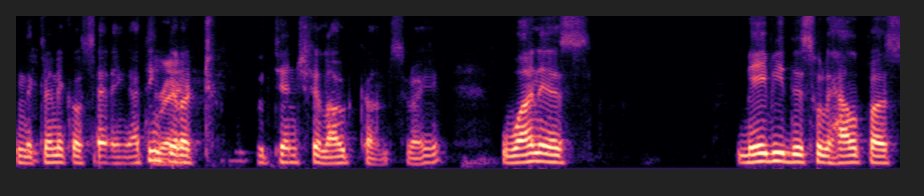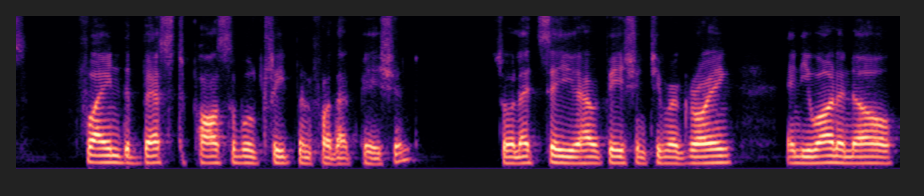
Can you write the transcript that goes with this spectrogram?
in the clinical setting, I think right. there are two potential outcomes, right? One is maybe this will help us find the best possible treatment for that patient. So let's say you have a patient tumor growing and you want to know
